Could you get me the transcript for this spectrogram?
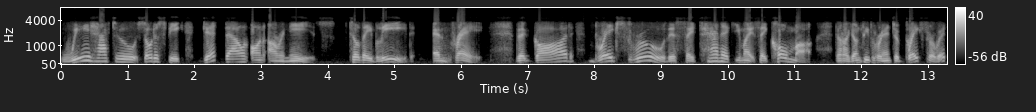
we have to, so to speak, get down on our knees till they bleed and pray that God breaks through this satanic, you might say, coma that our young people are in to break through it.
